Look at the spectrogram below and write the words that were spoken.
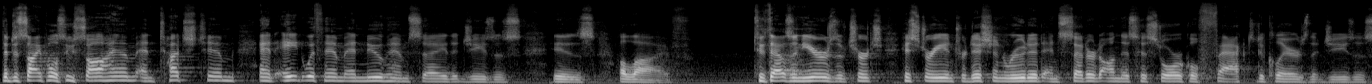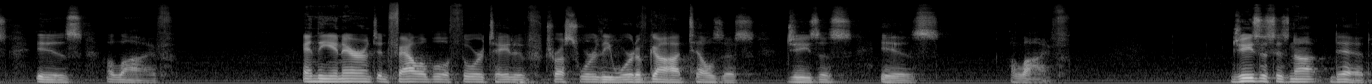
The disciples who saw him and touched him and ate with him and knew him say that Jesus is alive. 2,000 years of church history and tradition rooted and centered on this historical fact declares that Jesus is alive. And the inerrant, infallible, authoritative, trustworthy Word of God tells us Jesus is alive. Jesus is not dead.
